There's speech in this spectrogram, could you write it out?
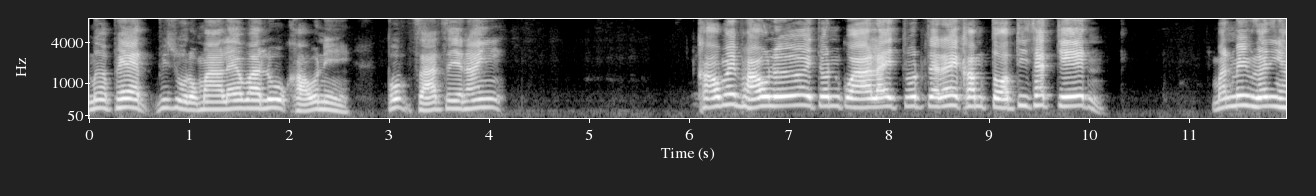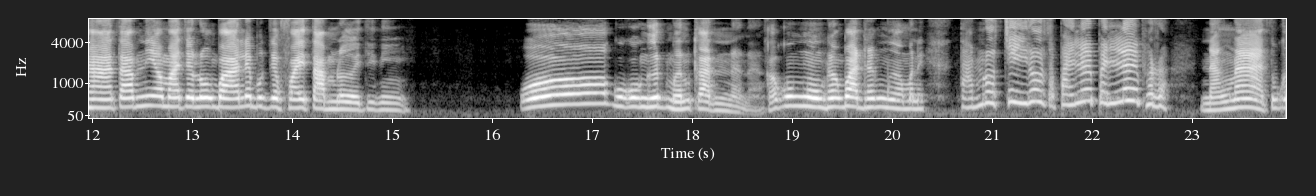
เมื่อแพทย์พิสูจน์ออกมาแล้วว่าลูกเขานี่ พบสารไซยาไนด์เขาไม่เผาเลย จนกว่าอะไรจนจะได้คำตอบที่ชัดเจน มันไม่เหมือนอีหาตามนี่เอามาจากโรงพยาบาลแล้วพวกจะไฟต่ำเลยทีนี้ โอ้กูก็งึดเหมือนกันน่ะนะเขาก็งงทั้งบ้านทั้งเมืองมันนี่ตามรถจี้รถไปเลยไปเลยเพราะหนังหน้าตุ๊ก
